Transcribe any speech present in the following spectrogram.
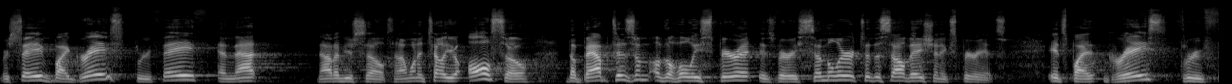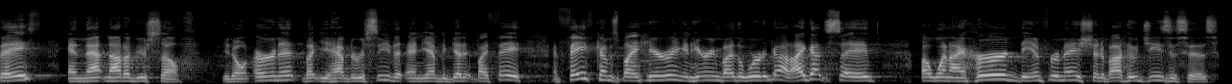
We're saved by grace through faith, and that not of yourselves. And I want to tell you also the baptism of the Holy Spirit is very similar to the salvation experience. It's by grace through faith, and that not of yourself. You don't earn it, but you have to receive it, and you have to get it by faith. And faith comes by hearing, and hearing by the Word of God. I got saved uh, when I heard the information about who Jesus is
